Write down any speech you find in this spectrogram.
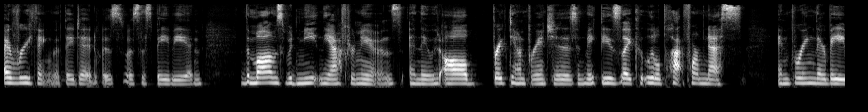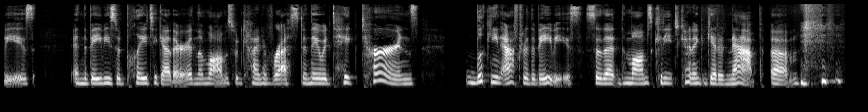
everything that they did was was this baby. And the moms would meet in the afternoons and they would all break down branches and make these like little platform nests and bring their babies. And the babies would play together and the moms would kind of rest and they would take turns looking after the babies so that the moms could each kind of get a nap. Um,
